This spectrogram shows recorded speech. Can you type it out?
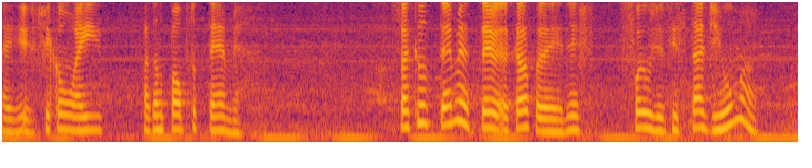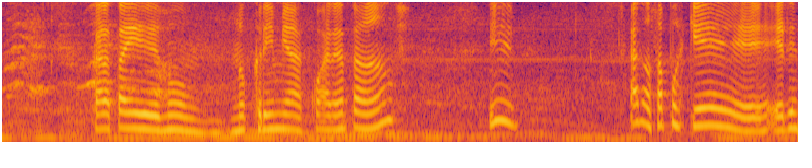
aí ficam aí pagando pau pro Temer. Só que o Temer tem aquela coisa, ele foi o vice da Dilma. O cara tá aí no, no crime há 40 anos. E. Ah não, só porque ele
